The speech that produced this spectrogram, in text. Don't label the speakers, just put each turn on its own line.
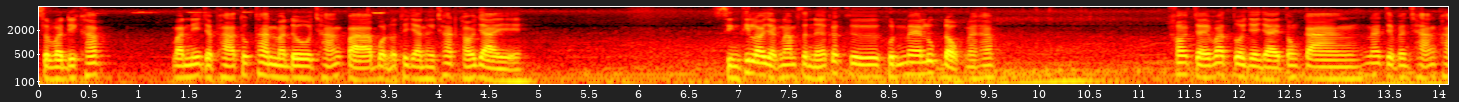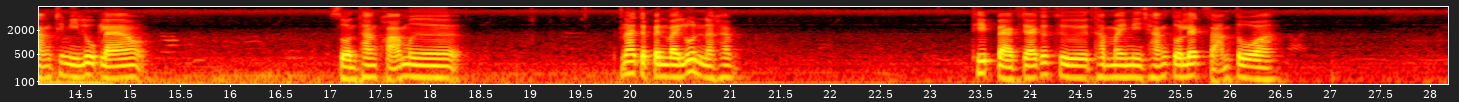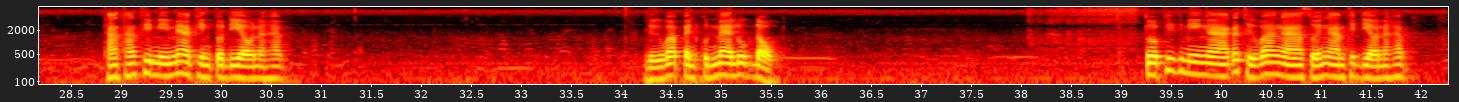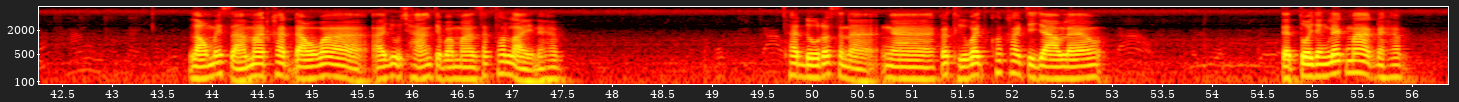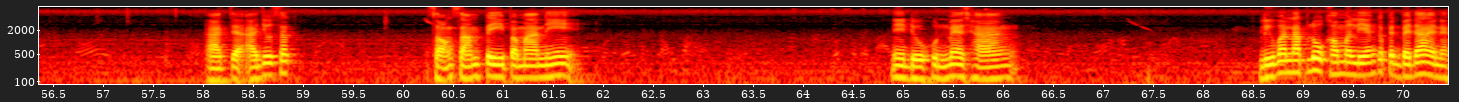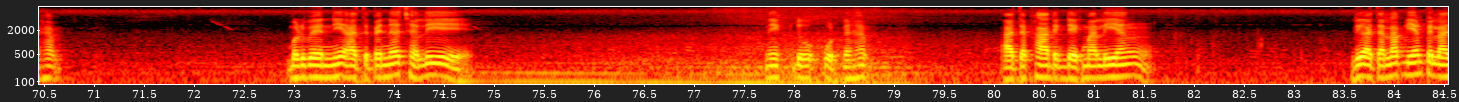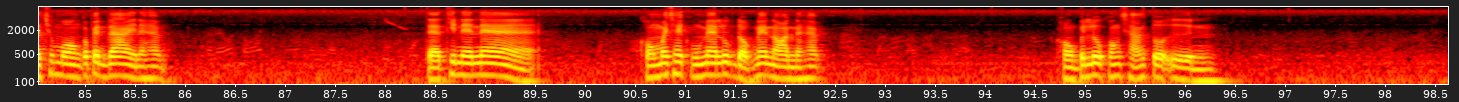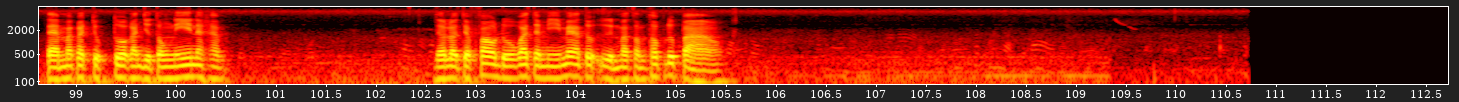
สวัสดีครับ วันนี้จะพาทุกท่านมาดูช้างป่าบนอุทยานแห่งชาติเขาใหญ่ สิ่งที่เราอยากนำเสนอก็คือคุณแม่ลูกดกนะครับ เข้าใจว่าตัวใหญ่ๆตรงกลาง น่าจะเป็นช้างพังที่มีลูกแล้ว ส่วนทางขวามือ น่าจะเป็นวัยรุ่นนะครับ ที่แปลกใจก็คือทำไมมีช้างตัวเล็กสามตัว ทั้งทั้งที่มีแม่เพียงตัวเดียวนะครับ หรือว่าเป็นคุณแม่ลูกดก ตัวพี่ที่มีงาก็ถือว่างาสวยงามทีเดียวนะครับ เราไม่สามารถคาดเดาว่าอายุช้างจะประมาณสักเท่าไหร่นะครับ ถ้าดูลักษณะงาก็ถือว่าค่อนข้างจะยาวแล้ว แต่ตัวยังเล็กมากนะครับ อาจจะอายุสักสองสามปีประมาณนี้ นี่ดูคุณแม่ช้าง หรือว่ารับลูกเขามาเลี้ยงก็เป็นไปได้นะครับ บริเวณนี้อาจจะเป็นเนื้อเชอรี่ นี่ดูขุดนะครับ อาจจะพาเด็กๆมาเลี้ยง หรืออาจจะรับเลี้ยงเป็นรายชั่วโมงก็เป็นได้นะครับ แต่ที่แน่ๆ คงไม่ใช่คุณแม่ลูกดกแน่นอนนะครับ คงเป็นลูกของช้างตัวอื่น แต่มากระจุกตัวกันอยู่ตรงนี้นะครับ เดี๋ยวเราจะเฝ้าดูว่าจะมีแม่ตัวอื่นมาสมทบหรือเปล่า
